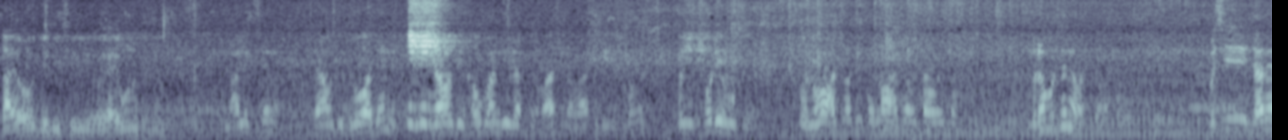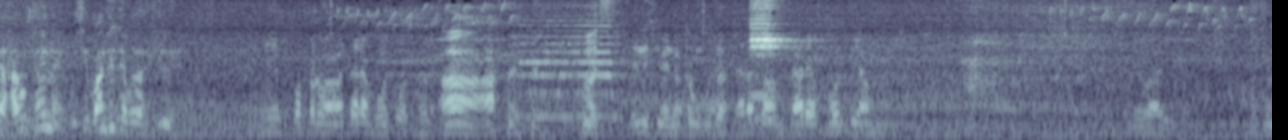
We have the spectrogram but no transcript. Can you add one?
ગાયો જેની છે આવ્યો નથી માલિક છે ને? જ્યાં સુધી ધોવા જાય ને ત્યાં સુધી સૌ બાંધી રાખે વાસડા વાસડી બરોબર? પછી છોડી મૂકે. તો ન હાચવાથી તો ન હાચવતા હોય તો. બરાબર છે ને ભાઈ? પછી જ્યારે સારું થાય ને પછી બાંધી દે બધા ખીલે. પકડવા તારા ગોતો હા બસ એની સિવાય નકમ બધા. તારા તો આમ તારે ફોરથી આમ એવા આવી ગયા.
